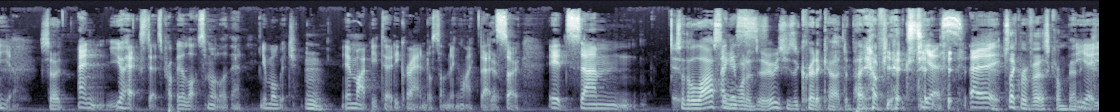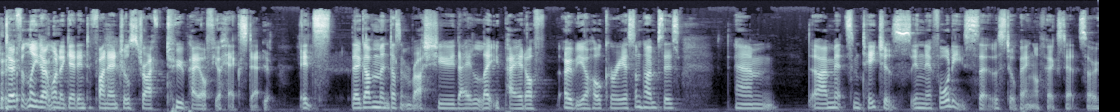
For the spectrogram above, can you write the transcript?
yeah. So And your HECS debt's probably a lot smaller than your mortgage. Mm. It might be 30 grand or something like that. So it's, um, So the last thing you want to do is use a credit card to pay off your HECS debt. yes. Uh, it's like reverse compounding. yeah, you definitely don't want to get into financial strife to pay off your HECS debt. Yeah. It's the government doesn't rush you; they let you pay it off over your whole career. Sometimes there's, um, I met some teachers in their forties that were still paying off HECS debt. So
